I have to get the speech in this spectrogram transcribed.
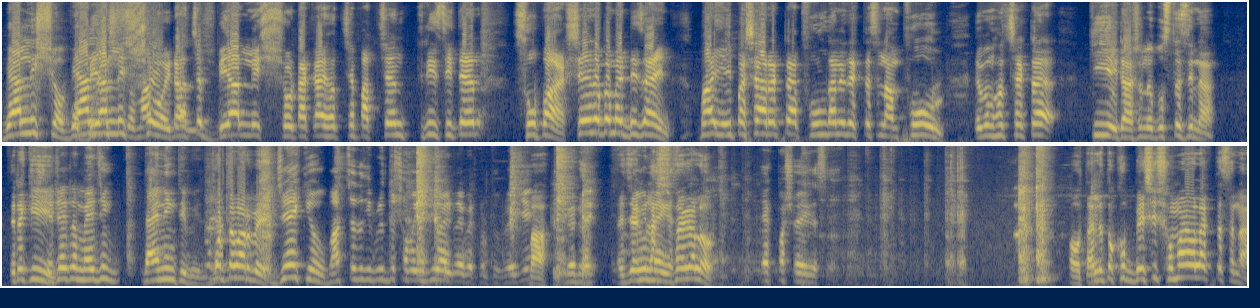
বিয়াল্লিশশো বিয়াল্লিশশো এটা হচ্ছে বিয়াল্লিশশো। টাকায় হচ্ছে পাচ্ছেন থ্রি সিটের সোফা। সেই রকমের ডিজাইন ভাই এই পাশে আর একটা ফুলদানি দেখতেছিলাম ফুল। এবং হচ্ছে একটা কি এটা আসলে বুঝতেছি না। এটা কি? এটা একটা ম্যাজিক ডাইনিং টেবিল করতে পারবে? যে কেউ বাচ্চা থেকে বৃদ্ধ সবাই ইজি ভাবে করতে পারবে। এই যে বাহ। bed এই যে table একটা গেছে। গেল? এক পাশ হয়ে গেছে। ও তাহলে তো খুব বেশি সময়ও লাগতেছে না।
